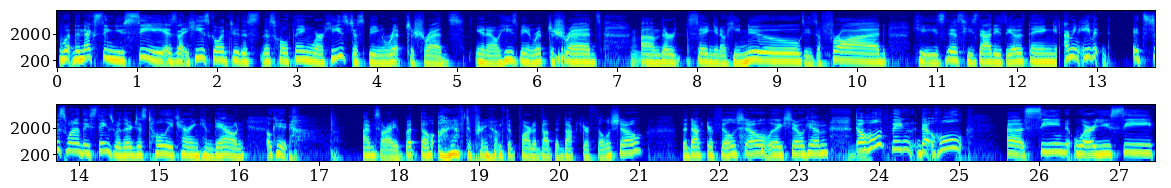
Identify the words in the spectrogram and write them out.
what the next thing you see is that he's going through this this whole thing where he's just being ripped to shreds. You know, he's being ripped to shreds. Mm-hmm. Um, they're saying, you know, he knew he's a fraud. He's this, he's that, he's the other thing. I mean, even it's just one of these things where they're just totally tearing him down. Okay, I'm sorry, but the, I have to bring up the part about the Dr. Phil show. The Dr. Phil show, they show him. The mm. whole thing, that whole uh, scene where you see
